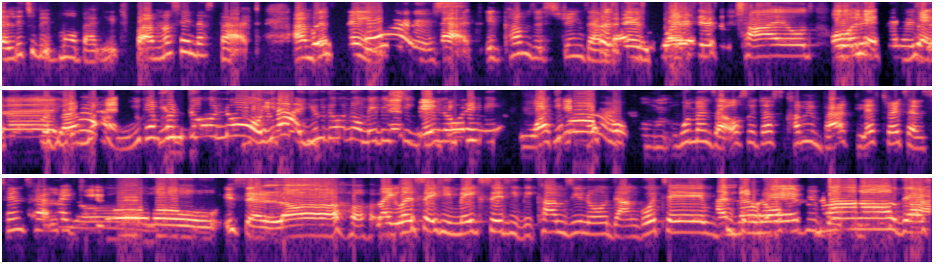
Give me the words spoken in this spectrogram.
a little bit more baggage. But I'm not saying that's bad. I'm just saying that it comes with strings and Because there's baggage. what if there's a child? Oh, what yes, if there's yes. a, yeah, man, you can you don't know. Yeah, you don't know. Maybe Yes, she, maybe. you know what I mean? What if Yeah. also women's are also just coming back left, right, and center? Like, Yo. it's a lot. Like, let's say he makes it, he becomes, you know, Dangote. and now 2.0. everybody, Now there's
